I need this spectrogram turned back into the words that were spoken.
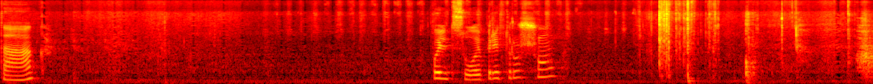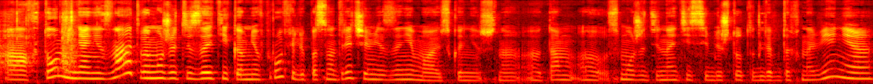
Так. Пыльцой притрушу. А кто меня не знает, вы можете зайти ко мне в профиль и посмотреть, чем я занимаюсь, конечно. Э, Там э, сможете найти себе что-то для вдохновения.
